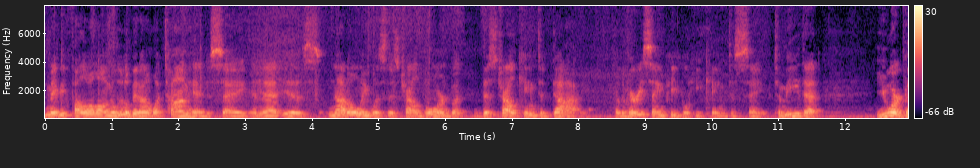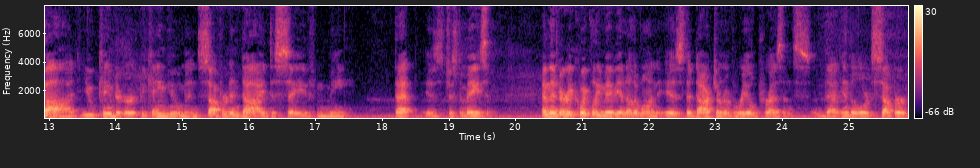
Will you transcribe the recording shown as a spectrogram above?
maybe follow along a little bit on what Tom had to say, and that is not only was this child born, but this child came to die for the very same people he came to save. To me, that you are God, you came to earth, became human, suffered and died to save me. That is just amazing. And then, very quickly, maybe another one is the doctrine of real presence. That in the Lord's Supper,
